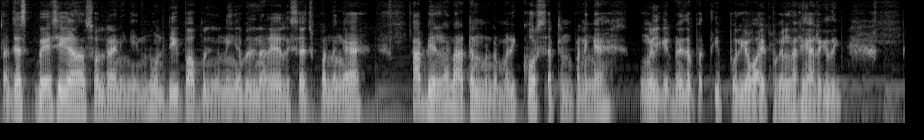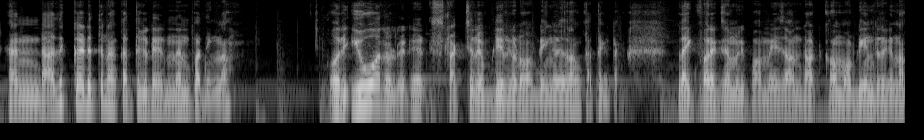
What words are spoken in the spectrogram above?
நான் ஜஸ்ட் பேசிக்காக தான் சொல்கிறேன் நீங்கள் இன்னும் டீப்பாக புரிஞ்சு நீங்கள் பற்றி நிறைய ரிசர்ச் பண்ணுங்கள் அப்படி இல்லைனா நான் அட்டன் பண்ணுற மாதிரி கோர்ஸ் அட்டன் பண்ணுங்கள் உங்களுக்கு இன்னும் இதை பற்றி புரிய வாய்ப்புகள் நிறையா இருக்குது. அண்ட் அதுக்கடுத்து நான் கற்றுக்கிட்டது என்னன்னு பார்த்தீங்கன்னா ஒரு யூஆர்ஓட ஸ்ட்ரக்சர் எப்படி இருக்கணும் அப்படிங்கிறது தான் கற்றுக்கிட்டேன் லைக் ஃபார் எக்ஸாம்பிள் இப்போ அமேசான் டாட் காம் அப்படின்னு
